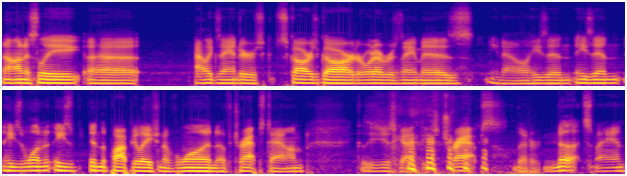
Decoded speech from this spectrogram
and honestly, uh, Alexander Skarsgård or whatever his name is, you know, he's in he's in he's one he's in the population of one of Trapstown because he's just got these traps that are nuts, man.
